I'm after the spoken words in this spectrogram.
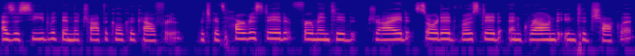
as a seed within the tropical cacao fruit, which gets harvested, fermented, dried, sorted, roasted, and ground into chocolate.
